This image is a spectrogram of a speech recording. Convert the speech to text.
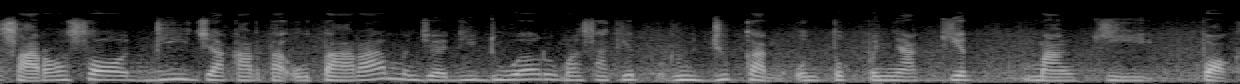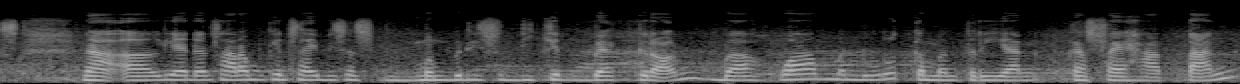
Saroso di Jakarta Utara menjadi dua rumah sakit rujukan untuk penyakit monkeypox. Nah, uh, Lia dan Sarah mungkin saya bisa memberi sedikit background bahwa menurut Kementerian Kesehatan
